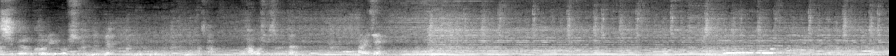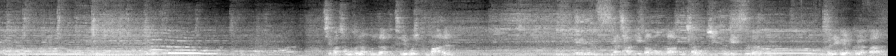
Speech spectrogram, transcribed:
지금 그 7시 됐는데 꼭 하고 싶습니다. 알지? 제 분들한테 드리고 싶은 말은 그러니까 자기가 뭔가 성취하고 싶은 게 있으면은 근데 그, 그 약간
